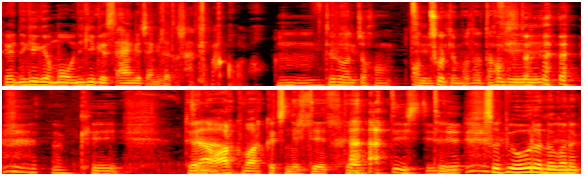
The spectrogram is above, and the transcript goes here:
тэгээд нэгийгээ муу нэгийгээ сайн гэж ангилаад шаардлага байхгүй байгаа. Тэр бол жоохон онцгой юм болоод байгаа юм та. Окей. Тэгээд орк марк гэж нэрлээд тий. Тийм шүү дээ. Эсвэл би өөрөө нөгөө нэг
